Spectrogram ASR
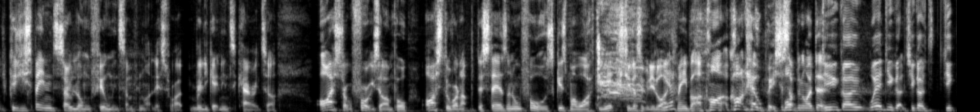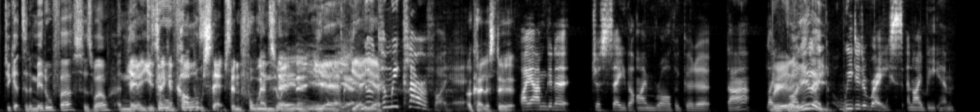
because you spend so long filming something like this, right? Really getting into character. I struggle. For example, I still run up the stairs on all fours. Gives my wife the ick. She doesn't really like Yeah. me, but I can't. I can't help it. It's just What- something I do. Do you go? Where do you go? Do you go? Do you, do you get to the middle first as well, and yeah, then you do take a couple fours? steps and fall And into it. then- yeah, yeah, yeah. yeah. No, can we clarify here? Okay, let's do it. I am gonna just say that I'm rather good at that. Like Really? running- like, we did a race and I beat him.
